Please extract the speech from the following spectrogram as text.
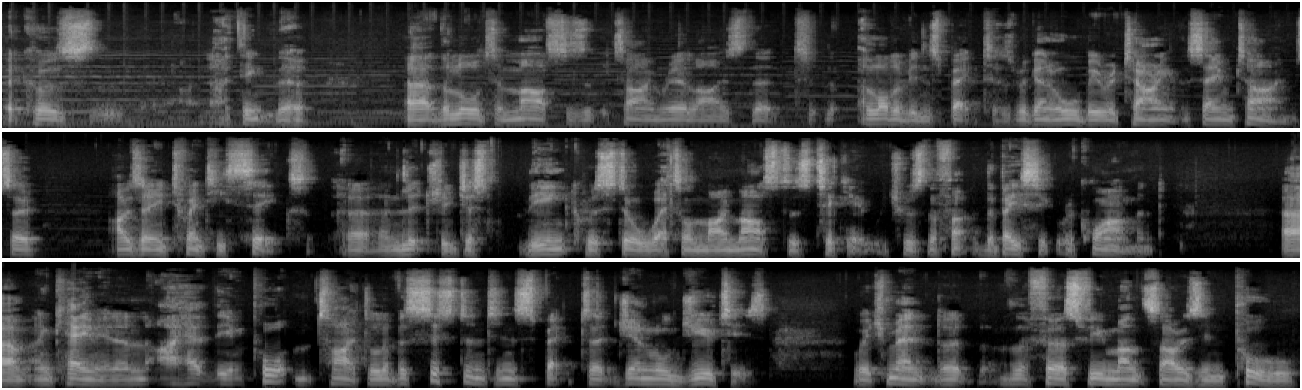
because I think the uh, the lords and masters at the time realised that a lot of inspectors were going to all be retiring at the same time. So I was only 26, uh, and literally just the ink was still wet on my master's ticket, which was the the basic requirement, um, and came in. And I had the important title of Assistant Inspector General Duties, which meant that the first few months I was in Poole,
